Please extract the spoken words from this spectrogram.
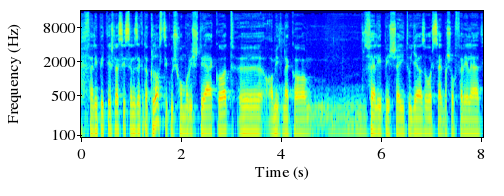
felépítés lesz, hiszen ezeket a klasszikus humoristiákat, amiknek a felépéseit ugye az országban sok felé lehet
